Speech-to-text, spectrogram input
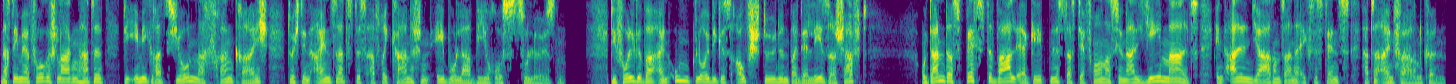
nachdem er vorgeschlagen hatte, die Immigration nach Frankreich durch den Einsatz des afrikanischen Ebola-Virus zu lösen. Die Folge war ein ungläubiges Aufstöhnen bei der Leserschaft, und dann das beste Wahlergebnis, das der Front National jemals in allen Jahren seiner Existenz hatte einfahren können.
